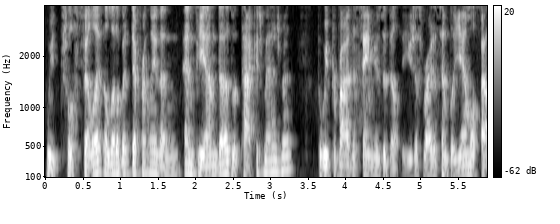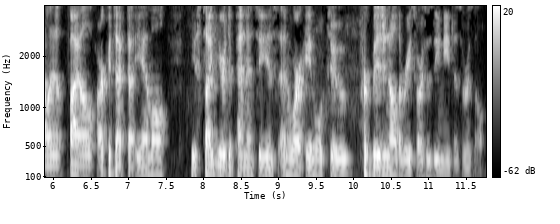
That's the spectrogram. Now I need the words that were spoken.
We fulfill it a little bit differently than NPM does with package management, but we provide the same usability. You just write a simple YAML file, file architect.yaml, you cite your dependencies, and we're able to provision all the resources you need as a result.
